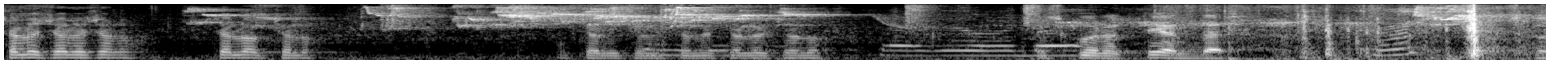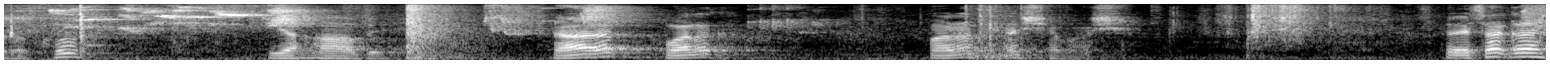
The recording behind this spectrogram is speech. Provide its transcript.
चलो चलो चलो चलो, अब चलो। चलो चलो चलो चलो चलो। इसको रखते अंदर। इसको रखो। यहाँ पे। हाँ रख, वहाँ रख। है शाबाश। तो ऐसा कर,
